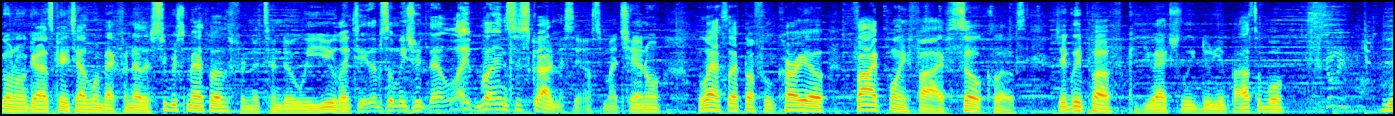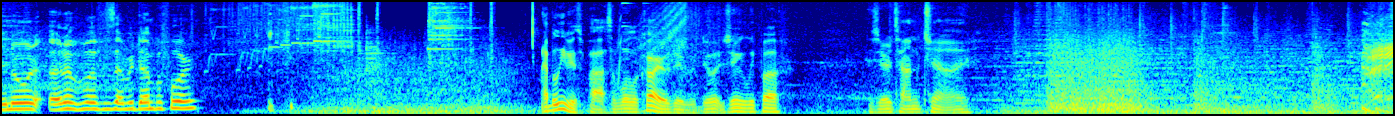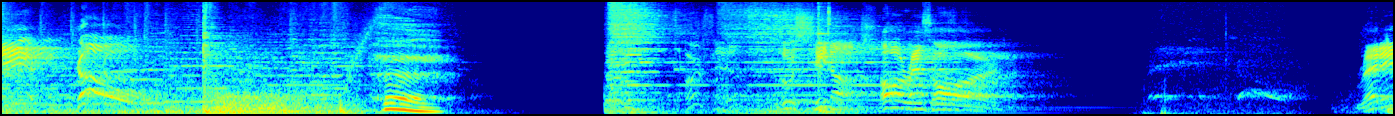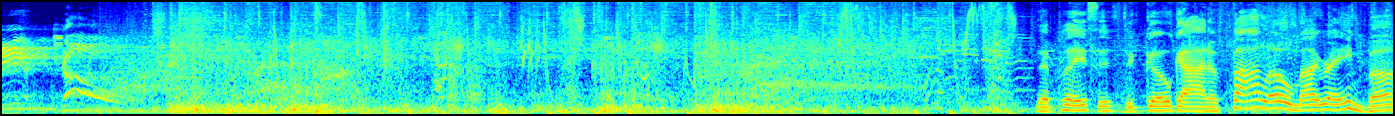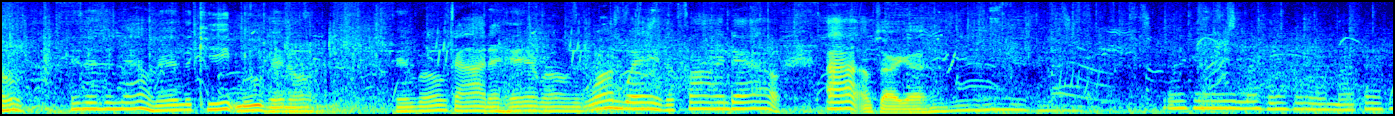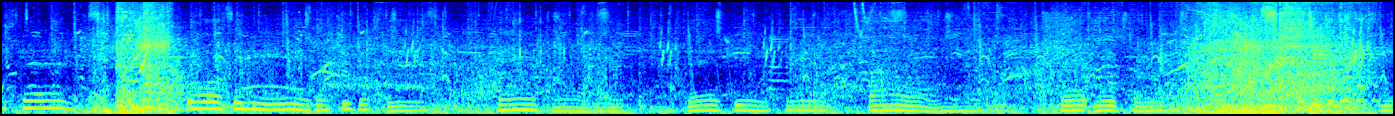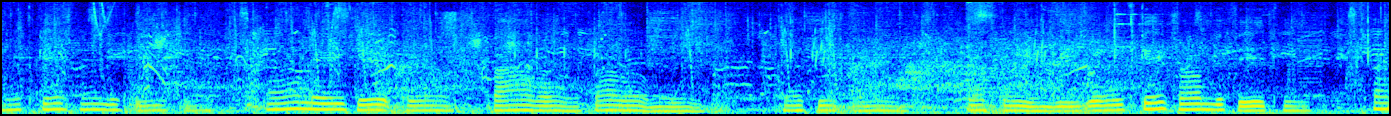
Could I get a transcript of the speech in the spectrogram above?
What's going on guys? K-Taz1 back for another Super Smash Bros. for Nintendo Wii U. Like to hit up so make sure that like button, subscribe to me to my channel. The last left off of Lucario, 5.5, so close. Jigglypuff, could you actually do the impossible? You know what none of us has ever done before? I believe it's possible. Lucario was able to do it. Jigglypuff, it's your time to shine. The places to go, gotta follow my rainbow. And then around and to keep moving on. Hero got a hero, there's one way to find out. I, I'm sorry, guys. We will escape from the city. Yeah.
